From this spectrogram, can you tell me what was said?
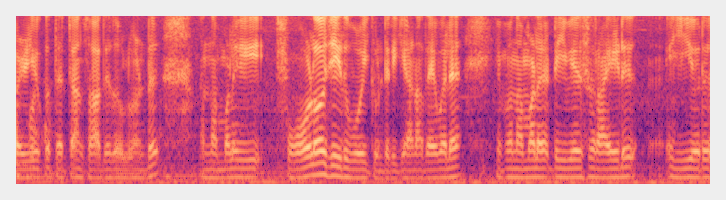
വഴിയൊക്കെ തെറ്റാൻ സാധ്യത ഉള്ളതുകൊണ്ട് നമ്മൾ ഈ ഫോളോ ചെയ്ത് പോയിക്കൊണ്ടിരിക്കുകയാണ്. അതേപോലെ ഇപ്പോൾ നമ്മൾ ടി വി എസ് റൈഡ് ഈ ഒരു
